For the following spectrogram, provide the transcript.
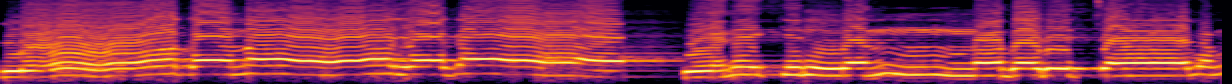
ലോകനായക എനിക്കില്ലെന്നു ധരിച്ചാലും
